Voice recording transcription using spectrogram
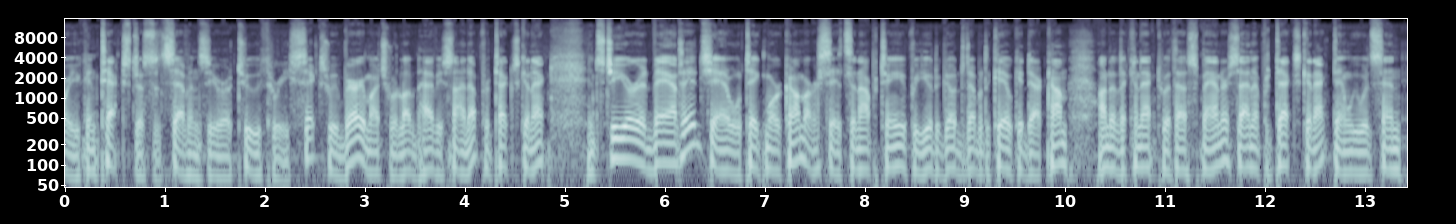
or you can text us at 70236. We very much would love to have you sign up for Text Connect. It's to your advantage and we'll take more commerce. It's an opportunity for you to go to wkok.com under the Connect with Us banner, sign up for Text Connect, and we would send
